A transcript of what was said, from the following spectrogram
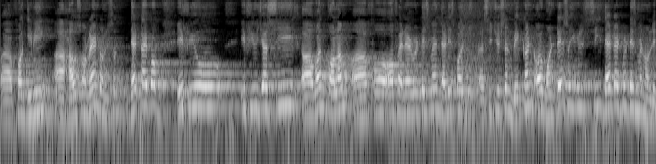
uh, for giving a house on rent only. So that type of if you if you just see uh, one column uh, for of an advertisement that is for uh, situation vacant or wanted so you will see that advertisement only.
